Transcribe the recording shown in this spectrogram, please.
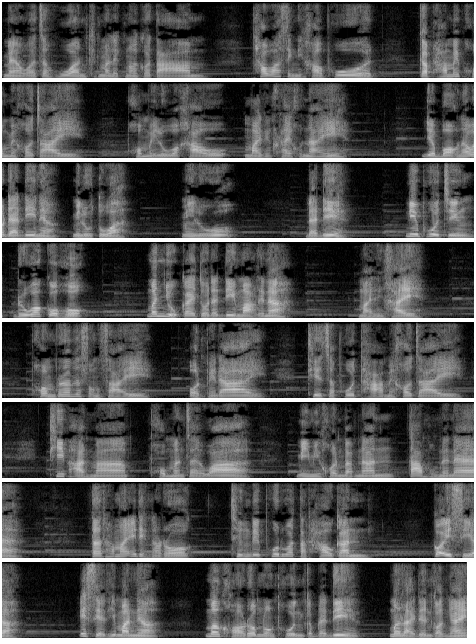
แม้ว่าจะห้วนขึ้นมาเล็กน้อยก็ตามทว่าสิ่งที่เขาพูดกับทำให้ผมไม่เข้าใจ ผมไม่รู้ว่าเขาหมายถึงใครคนไหน อย่าบอกนะว่าแดดดี้เนี่ยไม่รู้ตัว ไม่รู้ daddy นี่พูดจริงหรือว่าโกหก มันอยู่ใกล้ตัว daddy มากเลยนะ หมายถึงใคร ผมเริ่มจะสงสัย อดไม่ได้ ที่จะพูดถามไม่เข้าใจ ที่ผ่านมาผมมั่นใจว่าไม่มีคนแบบนั้นตามผมแน่ๆ แต่ทำไมไอเด็กนรกถึงได้พูดว่าตัดเท่ากัน ก็ไอ้เสี่ย ไอ้เสี่ยที่มันเนี่ย เมื่อขอร่วมลงทุนกับ daddyเมื่อหลายเดือนก่อนไง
